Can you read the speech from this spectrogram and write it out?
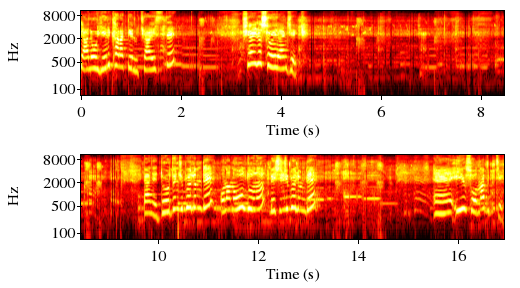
yani o yeni karakterin hikayesi de şeyde söylenecek. Yani dördüncü bölümde ona ne olduğunu, beşinci bölümde eee, iyi sonla bitecek.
